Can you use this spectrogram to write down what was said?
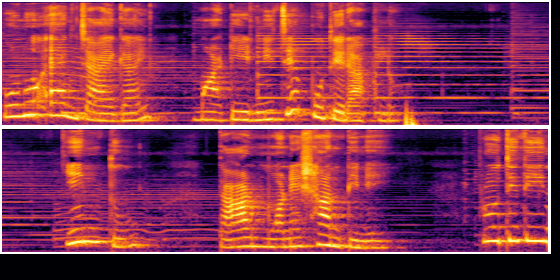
কোনো এক জায়গায় মাটির নিচে পুঁতে রাখল। কিন্তু তার মনে শান্তি নেই। প্রতিদিন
